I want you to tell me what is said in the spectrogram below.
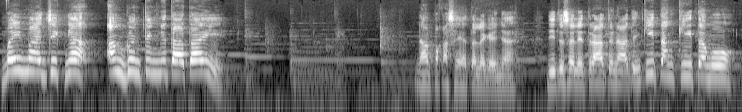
May magic nga ang gunting ni tatay. Napakasaya talaga niya. Dito sa litrato natin, kitang-kita mo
